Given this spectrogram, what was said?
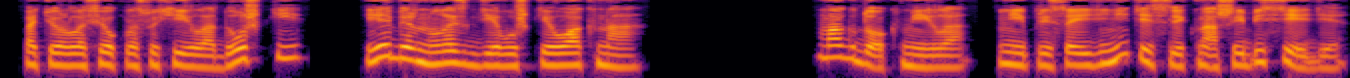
— потерла Фёкла сухие ладошки и обернулась к девушке у окна. «Макдок, мила, не присоединитесь ли к нашей беседе?»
